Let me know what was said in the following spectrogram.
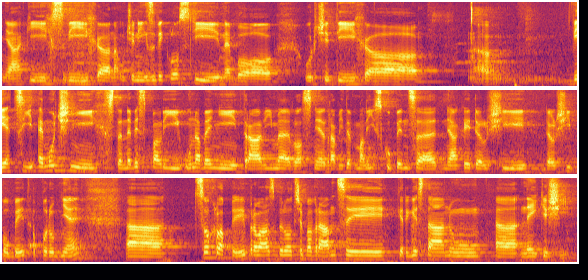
nějakých svých eh, naučených zvyklostí nebo určitých uh, uh, věcí emočních, jste nevyspalí, unavení, trávíme vlastně, trávíte v malé skupince nějaký delší, delší pobyt a podobně. Co chlapi pro vás bylo třeba v rámci Kyrgyzstánu nejtěžší?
